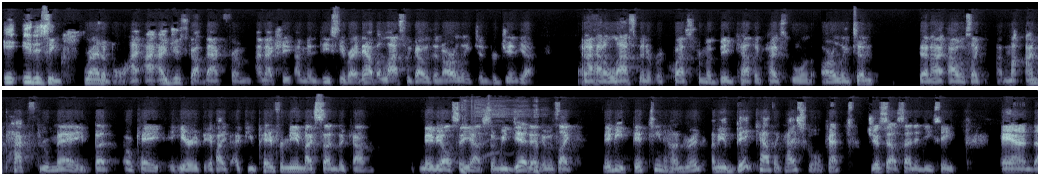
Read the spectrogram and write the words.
it, it is incredible. I, I just got back from i'm actually i'm in dc right now but last week i was in arlington virginia and i had a last minute request from a big catholic high school in arlington. And i, I was like I'm, I'm, packed through may but okay here if, if i if you pay for me and my son to come maybe i'll say yes. So we did it. It was like maybe 1500 i mean a big catholic high school okay? Just outside of dc and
